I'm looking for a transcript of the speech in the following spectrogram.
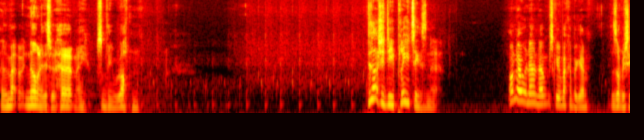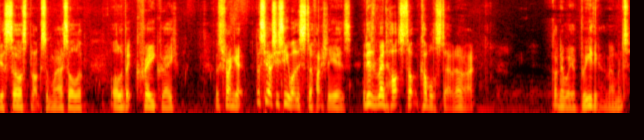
Normally this would hurt me. Something rotten. It's actually depleting, isn't it? Oh no, no, no, it's going back up again. There's obviously a source block somewhere. It's all a, all a bit cray cray. Let's try and get. Let's see, actually see what this stuff actually is. It is red hot cobblestone. All right. Got no way of breathing at the moment.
